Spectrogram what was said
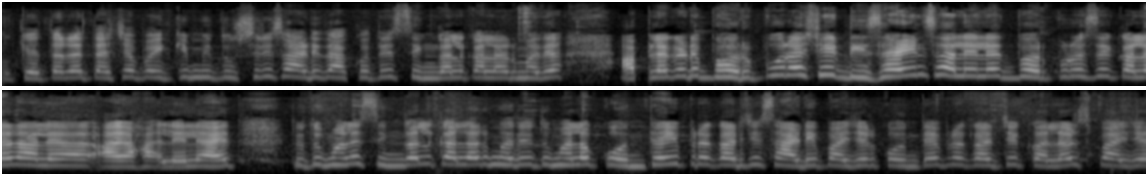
ओके तर त्याच्यापैकी मी दुसरी साडी दाखवते सिंगल कलरमध्ये आपल्याकडे भरपूर असे डिझाईन्स आलेले आहेत भरपूर असे कलर आले आ- आलेले आहेत. तर तुम्हाला सिंगल कलरमध्ये तुम्हाला कोणत्याही प्रकारची साडी पाहिजे कोणत्याही प्रकारचे कलर्स पाहिजे.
